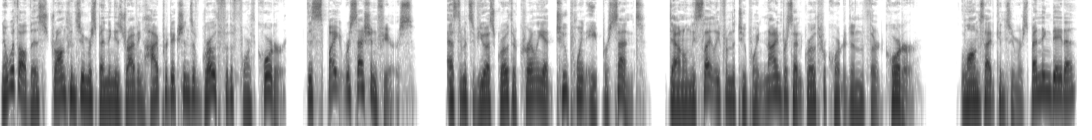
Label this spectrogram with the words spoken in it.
Now, with all this, strong consumer spending is driving high predictions of growth for the fourth quarter, despite recession fears. Estimates of U.S. growth are currently at 2.8%, down only slightly from the 2.9% growth recorded in the third quarter. Alongside consumer spending data,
